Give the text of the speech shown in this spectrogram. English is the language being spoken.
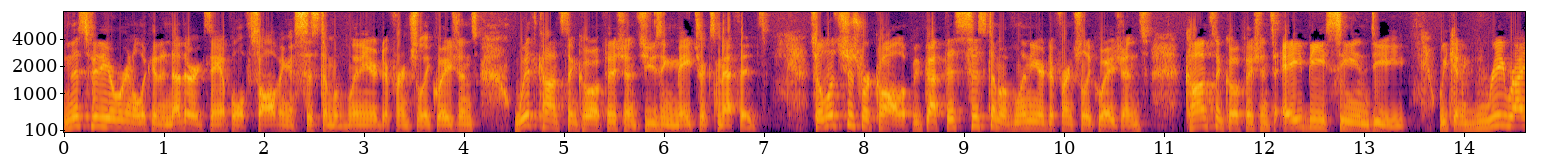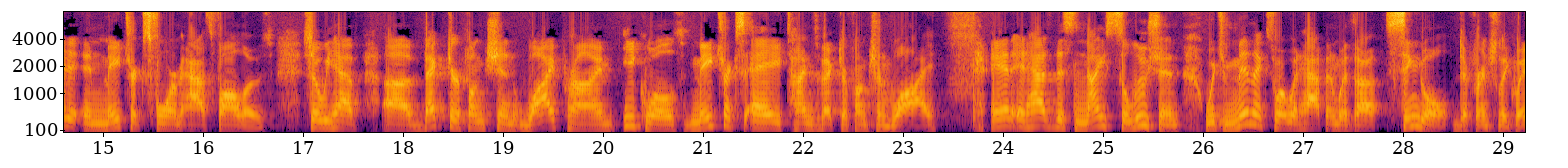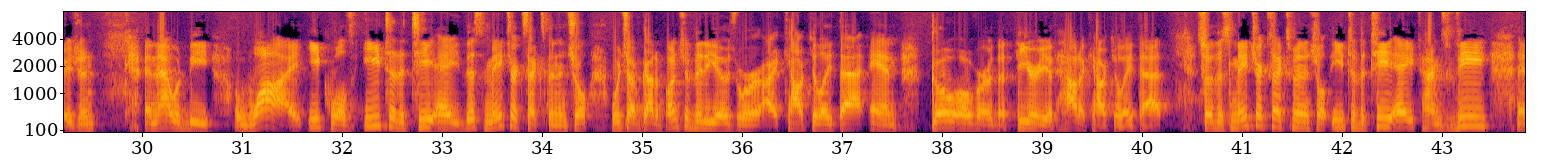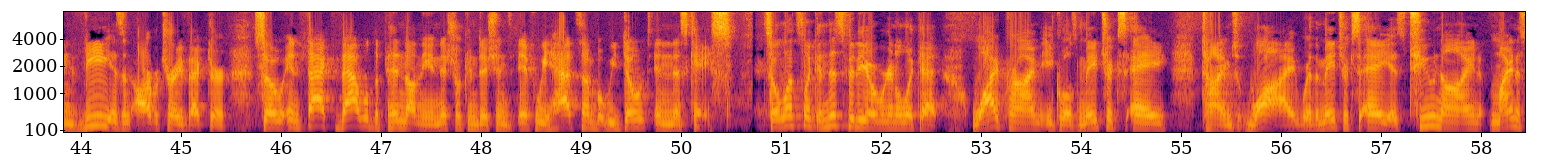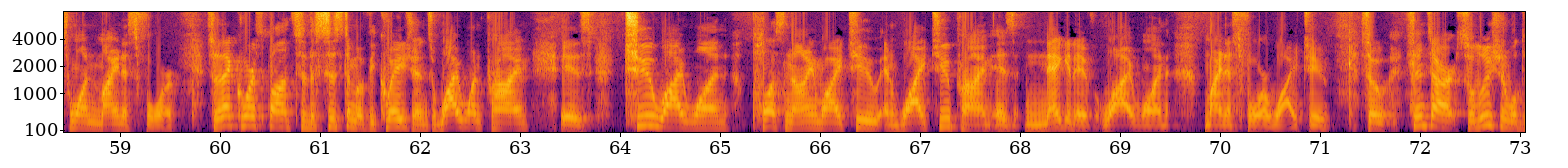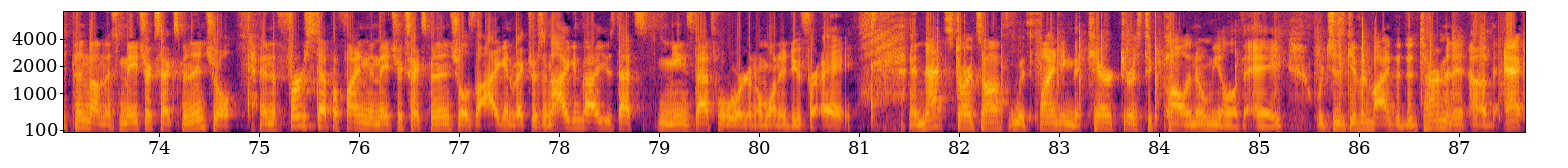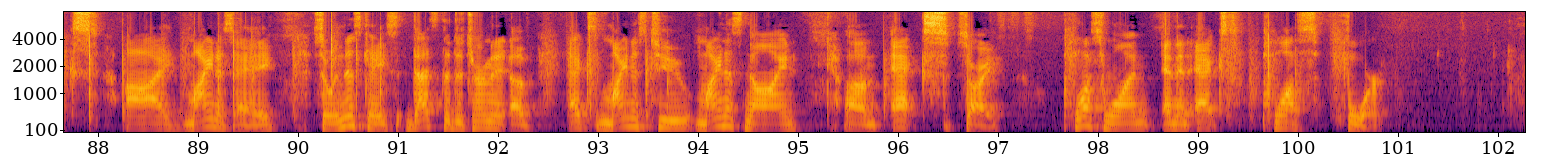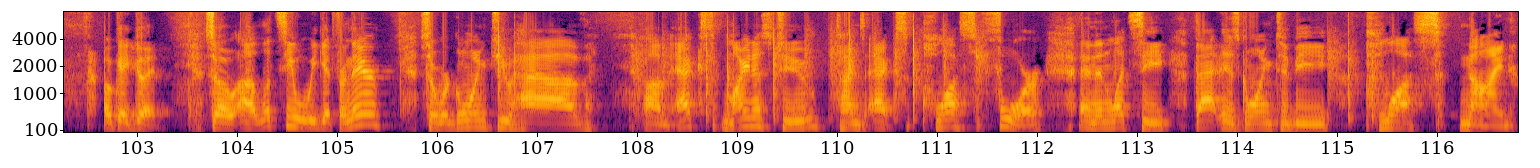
In this video we're going to look at another example of solving a system of linear differential equations with constant coefficients using matrix methods. So let's just recall if we've got this system of linear differential equations, constant coefficients a, b, c, and d, we can rewrite it in matrix form as follows. So we have uh, vector function y prime equals matrix a times vector function y and it has this nice solution which mimics what would happen with a single differential equation, and that would be y equals e to the ta, this matrix exponential, which I've got a bunch of videos where I calculate that and go over the theory of how to calculate that. So this matrix exponential e to the ta times v, and v is an arbitrary vector. So in fact, that will depend on the initial conditions if we had some, but we don't in this case. So let's look in this video, we're going to look at y prime equals matrix A times y, where the matrix A is 2, 9, minus 1, minus 4. So that corresponds to the system of equations. y1 prime is 2y1 plus 9y2 and y2 prime is negative y1 minus 4y2. So since our solution will depend on this matrix exponential and the first step of finding the matrix exponential is the eigenvectors and eigenvalues, that means that's what we're going to want to do for A. And that starts off with finding the characteristic polynomial of A, which is given by the determinant of x i minus a. So in this case, that's the determinant of x minus 2 minus 9, um, x, sorry, plus 1, and then x plus 4. Okay, good. So uh, let's see what we get from there. So we're going to have um, x minus 2 times x plus 4, and then let's see, that is going to be plus 9.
